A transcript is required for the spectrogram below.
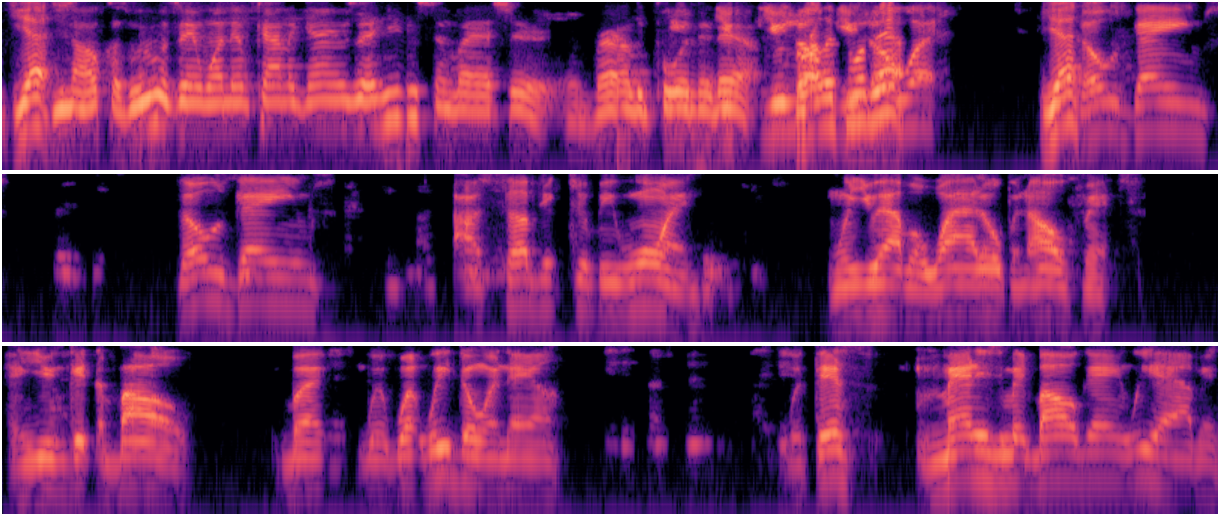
yes. You know, because we was in one of them kind of games at Houston last year and barely pulled it You, out. you know, Brother, you know out. what? yes. Those games, those games are subject to be won when you have a wide open offense and you can get the ball. But with what we doing now, with this management ball game we having,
